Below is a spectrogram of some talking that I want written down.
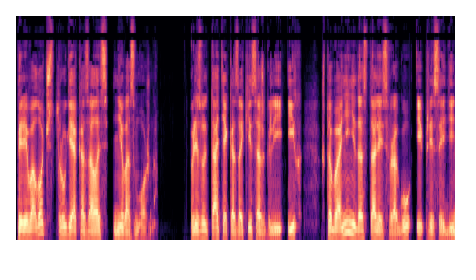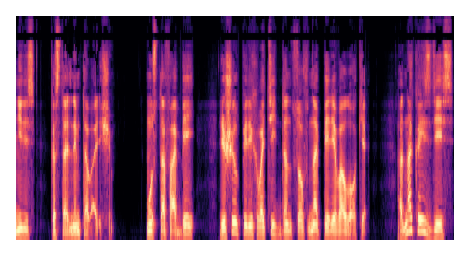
переволочь струги оказалось невозможно. В результате казаки сожгли их, чтобы они не достались врагу и присоединились к остальным товарищам. Мустафа Бей решил перехватить донцов на переволоке, однако и здесь,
